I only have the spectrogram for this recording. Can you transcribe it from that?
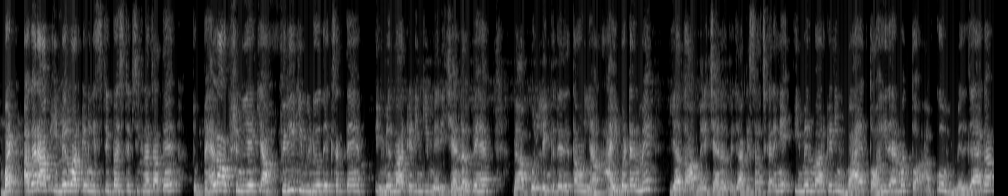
बट अगर आप email marketing step by step सीखना चाहते हैं तो पहला ऑप्शन ये है कि आप फ्री की वीडियो देख सकते हैं। ईमेल मार्केटिंग की मेरी चैनल पे है। मैं आपको लिंक दे देता हूँ यहाँ आई बटन में। या तो आप मेरे चैनल पे जाके सर्च करेंगे। Email marketing by Tohid Ahmad तो आपको मिल जाएगा।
